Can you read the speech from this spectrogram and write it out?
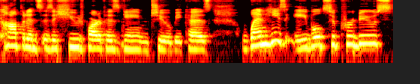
confidence is a huge part of his game too, because when he's able to produce,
